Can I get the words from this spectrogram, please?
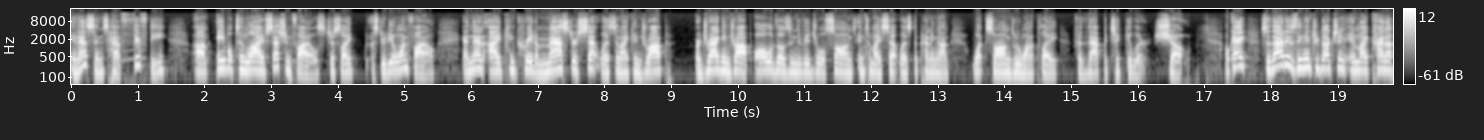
in essence, have 50 um, Ableton Live session files, just like a Studio One file. And then I can create a master set list and I can drop or drag and drop all of those individual songs into my set list depending on what songs we want to play for that particular show. Okay, so that is an introduction in my kind of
